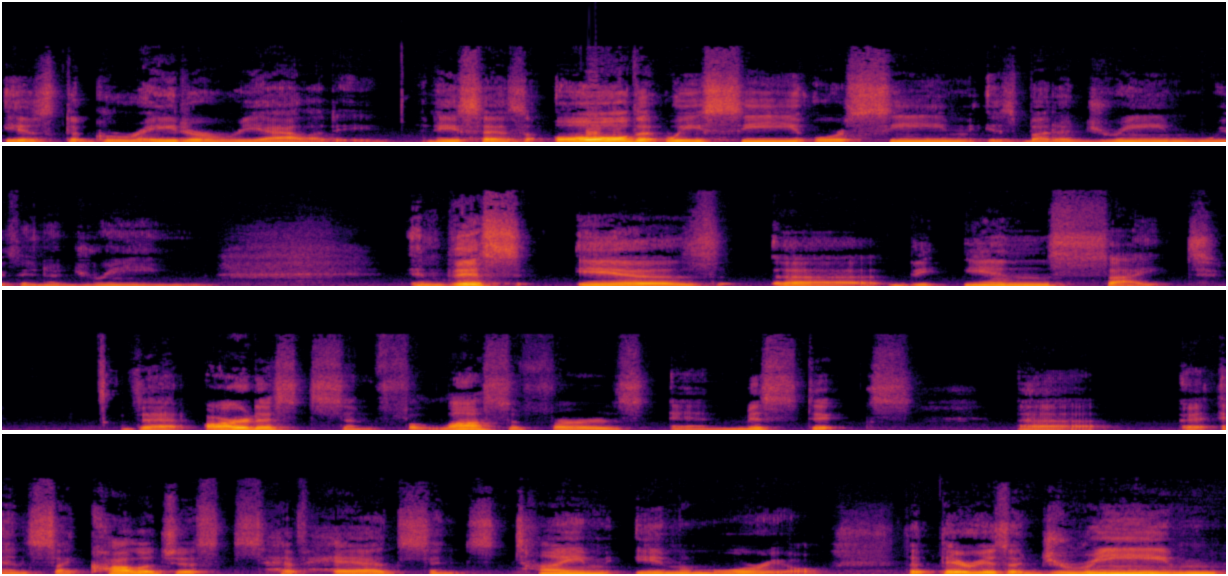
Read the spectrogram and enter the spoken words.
is the greater reality. And he says, All that we see or seem is but a dream within a dream. And this is uh, the insight that artists and philosophers and mystics uh, Uh, and psychologists have had since time immemorial that there is a dream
